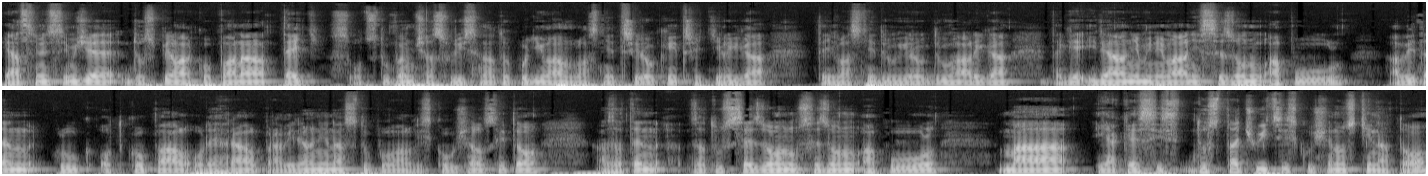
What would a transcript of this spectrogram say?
Já si myslím, že dospělá Kopana teď s odstupem času, když se na to podívám, vlastně tři roky, třetí liga, teď vlastně druhý rok, druhá liga, tak je ideálně minimálně sezonu a půl, aby ten kluk odkopal, odehrál, pravidelně nastupoval, vyzkoušel si to a za, ten, za tu sezónu, sezonu a půl má jakési dostačující zkušenosti na to,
